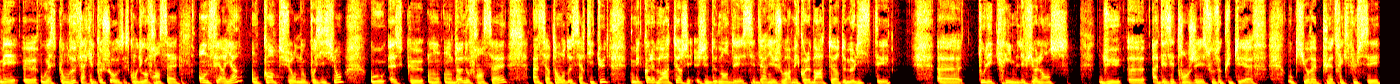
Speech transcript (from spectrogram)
Mais euh, où est-ce qu'on veut faire quelque chose? Est-ce qu'on dit aux Français on ne fait rien, on campe sur nos positions, ou est-ce qu'on on donne aux Français un certain nombre de certitudes? Mes collaborateurs, j'ai demandé ces derniers jours à mes collaborateurs de me lister euh, tous les crimes, les violences dus euh, à des étrangers sous OQTF ou qui auraient pu être expulsés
